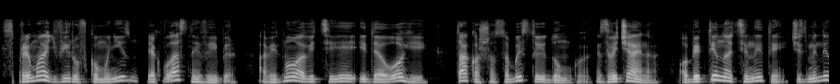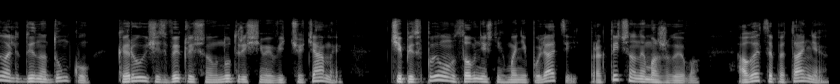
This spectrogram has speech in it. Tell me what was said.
сприймають віру в комунізм як власний вибір, а відмова від цієї ідеології також особистою думкою. Звичайно, об'єктивно оцінити, чи змінила людина думку, керуючись виключно внутрішніми відчуттями, чи під впливом зовнішніх маніпуляцій, практично неможливо, але це питання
